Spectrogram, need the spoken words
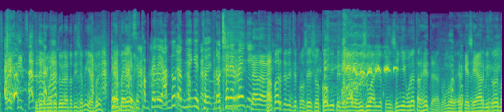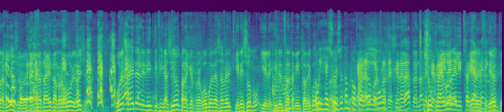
Te tienes que meter tú en la noticia mía, hombre. Pero Déjame porque leer. se están peleando también esto. es Noche de Reyes. Nada. Aparte de este proceso, Cody pedirá a los usuarios que enseñen una tarjeta. Como el que sea árbitro es maravilloso. Enseña una tarjeta al robot y lo echa. Una tarjeta de identificación para que el robot pueda saber quiénes somos y elegir el tratamiento adecuado. Uy, Jesús, Claro. eso tampoco Claro, por protección de datos, ¿no? Que sepa el, el historial eh, efectivamente,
